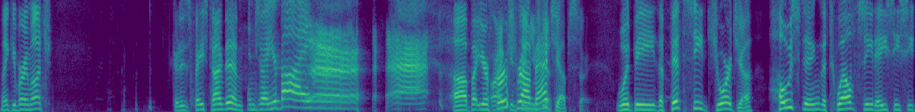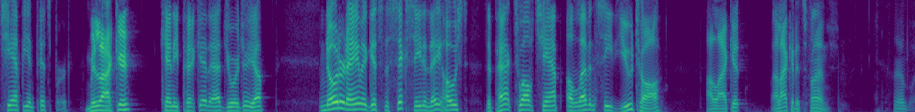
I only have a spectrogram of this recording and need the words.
Thank you very much. Could have just FaceTimed in. Enjoy your bye. Uh, but your All right, first round continue. Yes. matchups Sorry. would be the fifth seed Georgia hosting the 12th seed ACC champion Pittsburgh. Me like it. Kenny Pickett at Georgia, yep. Notre Dame it gets the sixth seed and they host the Pac 12 champ 11th seed Utah. I like it. I like it. It's fun. Oh boy.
